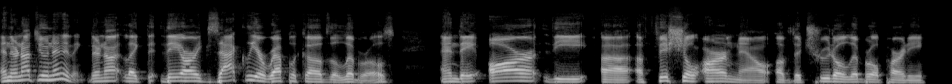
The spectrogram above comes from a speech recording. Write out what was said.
and they're not doing anything. They're not like they are exactly a replica of the liberals, and they are the uh, official arm now of the Trudeau Liberal Party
